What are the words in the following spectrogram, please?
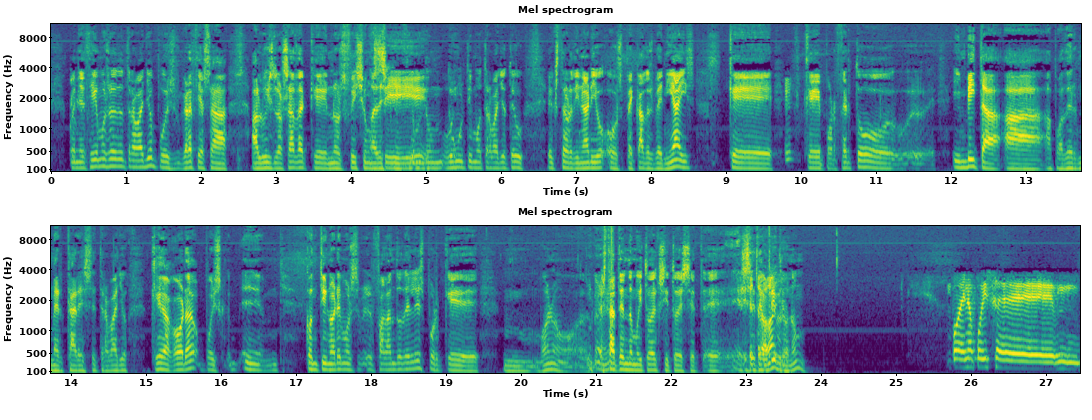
coñecíamos o do traballo pois pues, gracias a, a Luis Losada que nos fixo unha descripción sí, dun, dun último traballo teu extraordinario Os pecados veniais que, que por certo, eh, invita a, a poder mercar ese traballo que agora, pois, eh, continuaremos falando deles porque, mm, bueno, está eh. tendo moito éxito ese, eh, ese, ese traballo, libro, non? Bueno, pois... Eh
